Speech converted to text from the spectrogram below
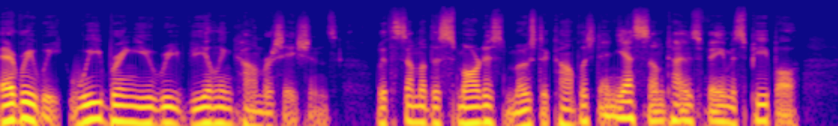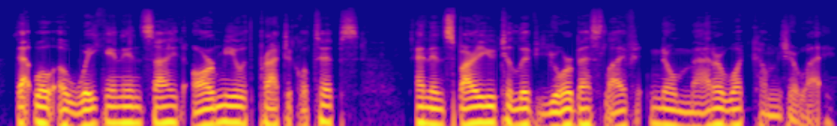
Every week, we bring you revealing conversations with some of the smartest, most accomplished, and yes, sometimes famous people that will awaken insight, arm you with practical tips, and inspire you to live your best life no matter what comes your way.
